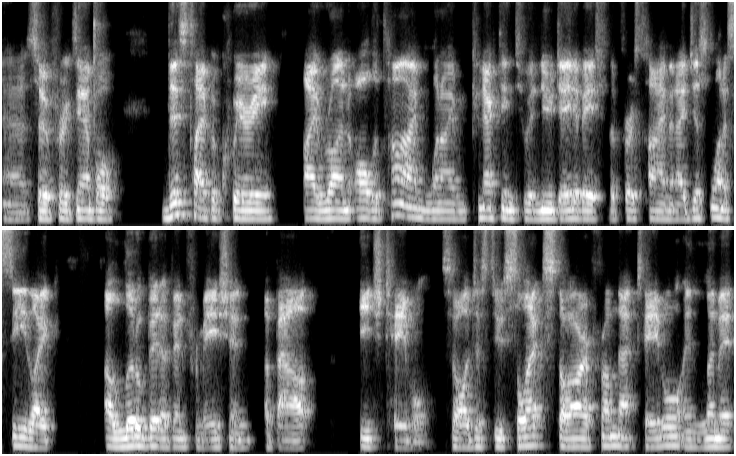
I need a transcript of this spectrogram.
Uh, so for example, this type of query I run all the time when I'm connecting to a new database for the first time, and I just want to see like a little bit of information about each table. So I'll just do select star from that table and limit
